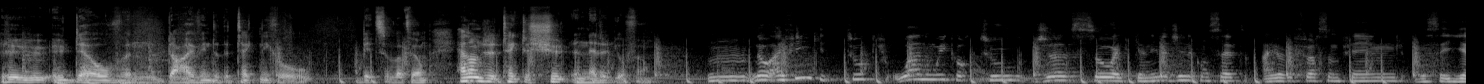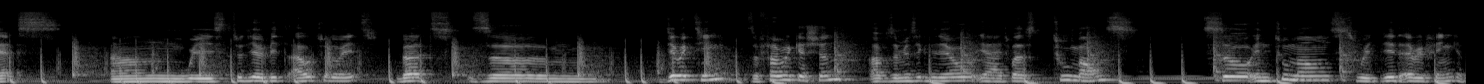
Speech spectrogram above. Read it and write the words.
who, who delve and dive into the technical bits of a film, how long did it take to shoot and edit your film? Mm, no, I think it took one week or two just so I can imagine the concept. I offer something, they say yes. Um, we study a bit how to do it, but the um, directing, the fabrication of the music video, yeah, it was two months so in two months we did everything.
